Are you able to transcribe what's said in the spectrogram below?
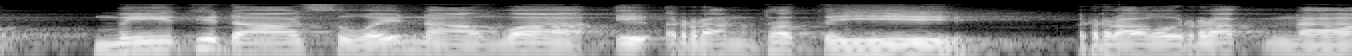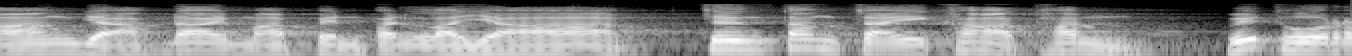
พ มีธิดาสวยนามว่าอิรันทตี เรารักนางอยากได้มาเป็นภรรยา จึงตั้งใจฆ่าท่าน วิทูร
